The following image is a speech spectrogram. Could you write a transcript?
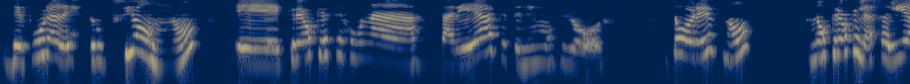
de pura destrucción, ¿no? Eh, creo que esa es una tarea que tenemos los escritores, ¿no? No creo que la salida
